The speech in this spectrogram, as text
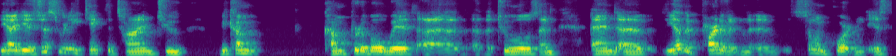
the idea is just really take the time to become comfortable with uh, the tools. And, and uh, the other part of it, uh, so important, is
